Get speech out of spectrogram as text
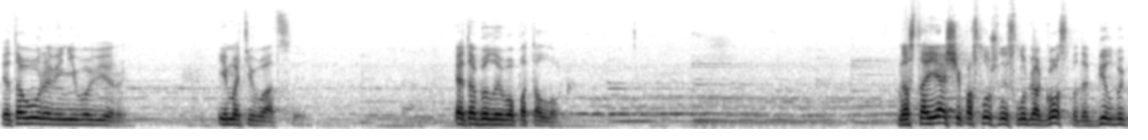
Это уровень его веры и мотивации. Это был его потолок. Настоящий послушный слуга Господа бил бы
